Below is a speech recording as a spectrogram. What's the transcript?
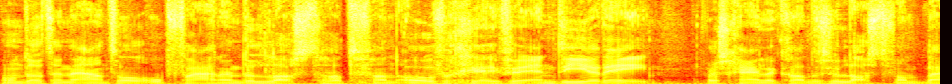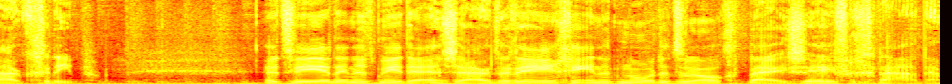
omdat een aantal opvarenden last had van overgeven en diarree. Waarschijnlijk hadden ze last van buikgriep. Het weer in het midden en zuiden regen, in het noorden droog bij 7 graden.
